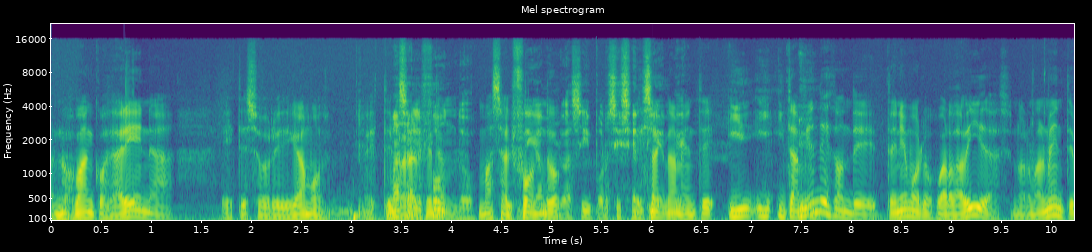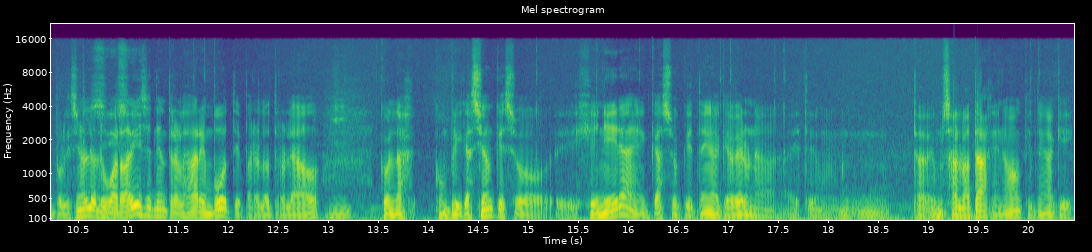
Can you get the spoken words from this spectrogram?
unos bancos de arena, este, sobre, digamos... Este, más al fondo. Más al fondo. así, por si se Exactamente. Y, y, también es donde tenemos los guardavidas, normalmente, porque si no, los guardavidas se tienen que trasladar en bote para el otro lado, mm. con la complicación que eso eh, genera en caso que tenga que haber una, este, un, salvataje, ¿no? Que tenga que,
